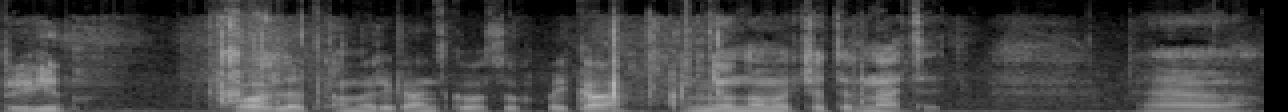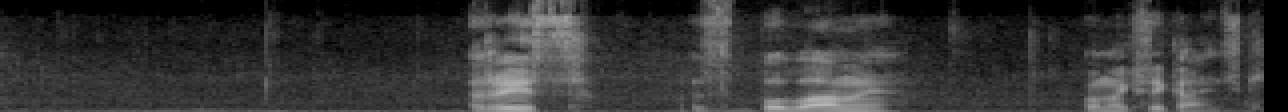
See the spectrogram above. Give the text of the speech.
Привіт! Огляд американського сухпайка. Меню номер 14. Е, рис з бобами по-мексиканськи.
